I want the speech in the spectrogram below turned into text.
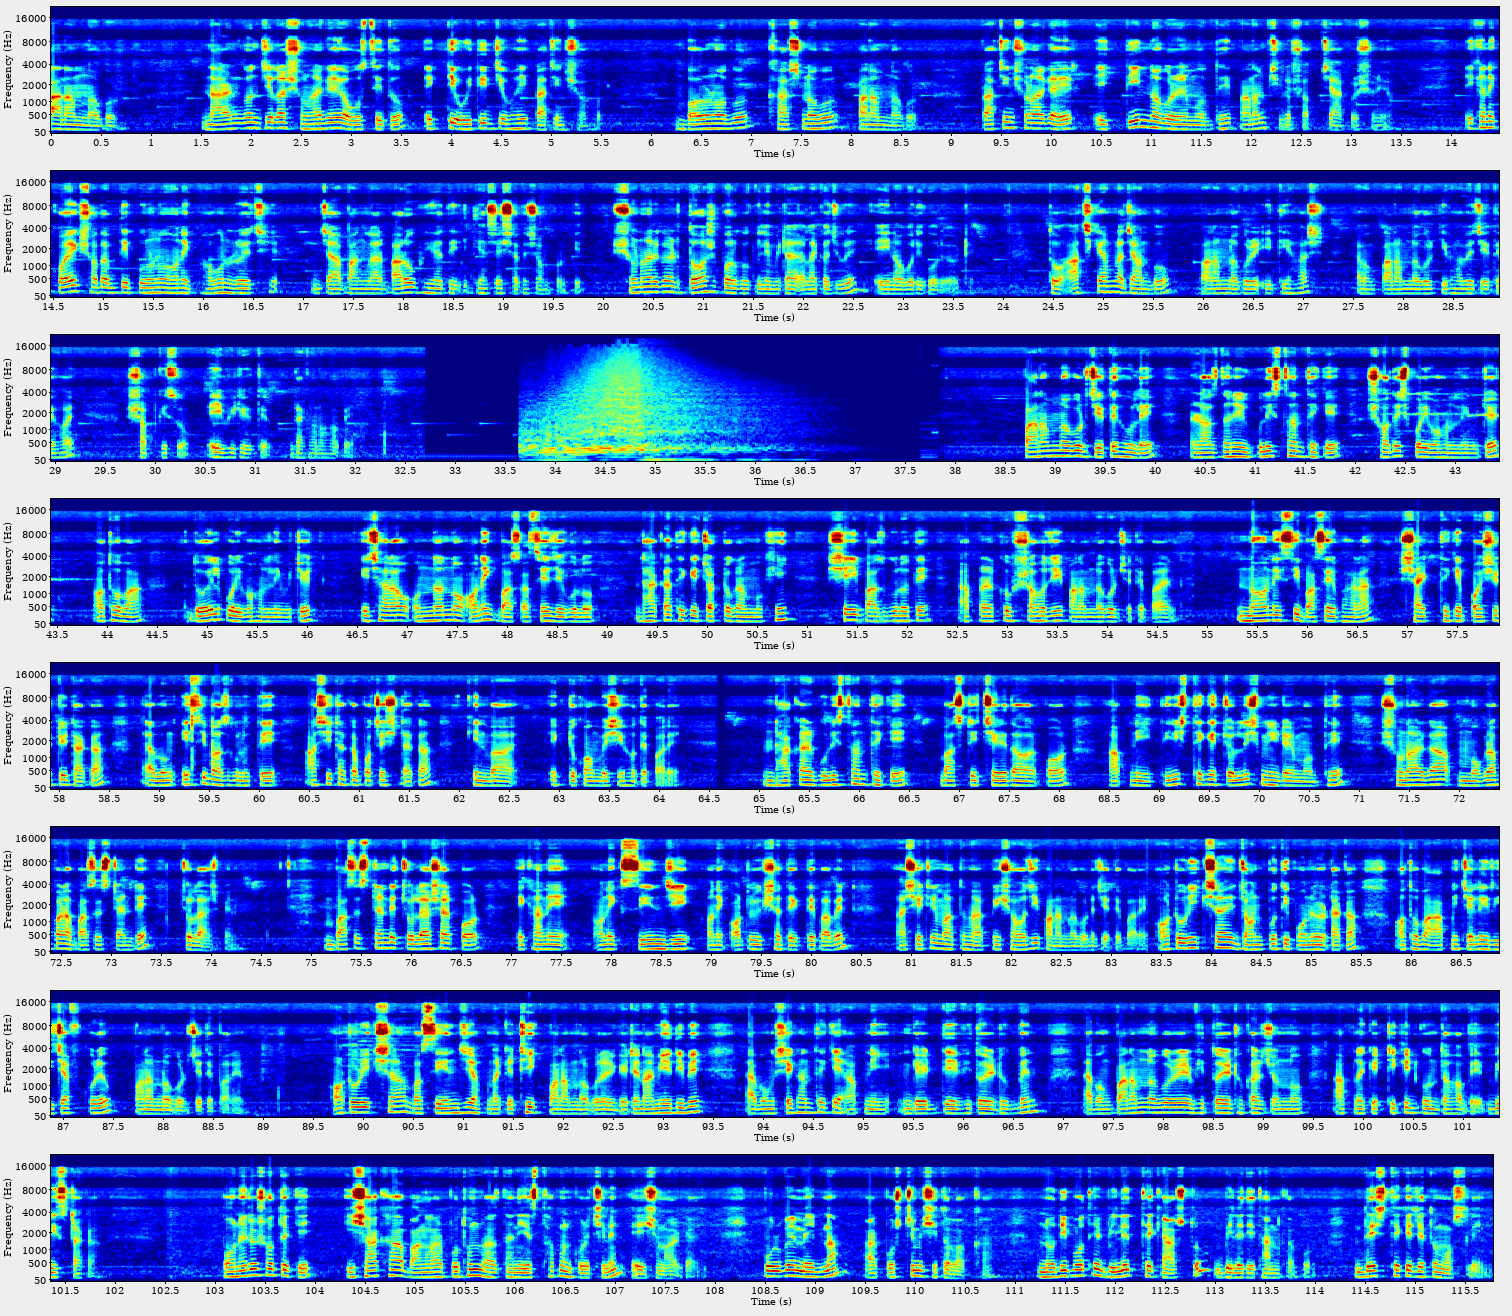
পানাম নগর নারায়ণগঞ্জ জেলার সোনারগাঁয়ে অবস্থিত একটি ঐতিহ্যবাহী প্রাচীন শহর। বড়নগর, খাসনগর পানাম নগর প্রাচীন সোনারগাঁয়ের এই তিন নগরের মধ্যে পানাম ছিল সবচেয়ে আকর্ষণীয়। এখানে কয়েক শতাব্দী পুরনো অনেক ভবন রয়েছে, যা বাংলার বারো ভূঁইয়াদের ইতিহাসের সাথে সম্পর্কিত। সোনারগাঁর দশ বর্গ কিলোমিটার এলাকা জুড়ে এই নগরী গড়ে ওঠে। তো আজকে আমরা জানব পানাম নগরের ইতিহাস এবং পানাম নগর কীভাবে যেতে হয় সব কিছু এই ভিডিওতে দেখানো হবে। পানামনগর যেতে হলে রাজধানীর গুলিস্থান থেকে স্বদেশ পরিবহন লিমিটেড অথবা দোয়েল পরিবহন লিমিটেড, এছাড়াও অন্যান্য অনেক বাস আছে যেগুলো ঢাকা থেকে চট্টগ্রামমুখী। সেই বাসগুলোতে আপনারা খুব সহজেই পানামনগর যেতে পারেন। নন এসি বাসের ভাড়া ষাট থেকে পঁয়ষট্টি টাকা এবং এসি বাসগুলোতে আশি টাকা পঁচাশি টাকা কিংবা একটু কম বেশি হতে পারে। ঢাকার গুলিস্তান থেকে বাসটি ছেড়ে দেওয়ার পর আপনি তিরিশ থেকে চল্লিশ মিনিটের মধ্যে সোনারগাঁ মোগরাপাড়া বাস স্ট্যান্ডে চলে আসবেন। বাস স্ট্যান্ডে চলে আসার পর এখানে অনেক সিএনজি, অনেক অটোরিকশা দেখতে পাবেন। আর সেটির মাধ্যমে আপনি সহজেই পানামনগরে যেতে পারেন। অটোরিকশায় জনপ্রতি পনেরো টাকা অথবা আপনি চাইলে রিজার্ভ করেও পানামনগর যেতে পারেন। অটোরিকশা বা সিএনজি আপনাকে ঠিক পানামনগরের গেটে নামিয়ে দিবে এবং সেখান থেকে আপনি গেট দিয়ে ভিতরে ঢুকবেন এবং পানামনগরের ভিতরে ঢোকার জন্য আপনাকে টিকিট গুনতে হবে বিশ টাকা। পনেরো শতকে ইশাখা বাংলার প্রথম রাজধানী স্থাপন করেছিলেন এই সোনারগাঁয়ে। পূর্বে মেঘনা আর পশ্চিমে শীতলক্ষা নদীপথে বিলেত থেকে আসতো বিলেতি থান কাপড় দেশ থেকে যেত মসলিন।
